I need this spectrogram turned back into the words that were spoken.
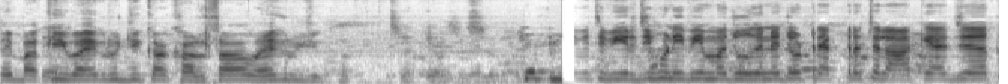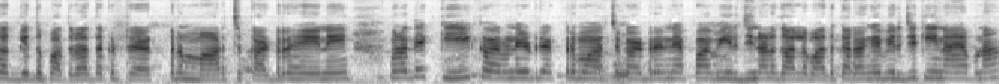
ਤੇ ਬਾਕੀ ਵਾਹਿਗੁਰੂ ਜੀ ਕਾ ਖਾਲਸਾ ਵਾਹਿਗੁਰੂ ਜੀ ਕੀ ਫਤਿਹ। ਵਿੱਚ ਵੀਰ ਜੀ ਹੁਣੀ ਵੀ ਮੌਜੂਦ ਨੇ ਜੋ ਟਰੈਕਟਰ ਚਲਾ ਕੇ ਅੱਜ ਕੱਗੇ ਤੋਂ ਪਤਰਾ ਤੱਕ ਟਰੈਕਟਰ ਮਾਰਚ ਕੱਢ ਰਹੇ ਨੇ। ਉਹਨਾਂ ਦੇ ਕੀ ਕਾਰਨ ਇਹ ਟਰੈਕਟਰ ਮਾਰਚ ਕੱਢ ਰਹੇ ਨੇ? ਆਪਾਂ ਵੀਰ ਜੀ ਨਾਲ ਗੱਲਬਾਤ ਕਰਾਂਗੇ। ਵੀਰ ਜੀ ਕੀ ਨਾਂ ਹੈ ਆਪਣਾ?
